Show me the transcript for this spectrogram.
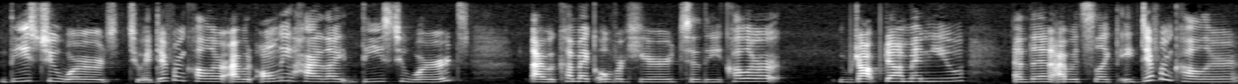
these two words to a different color. I would only highlight these two words. I would come back over here to the color drop down menu and then I would select a different color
